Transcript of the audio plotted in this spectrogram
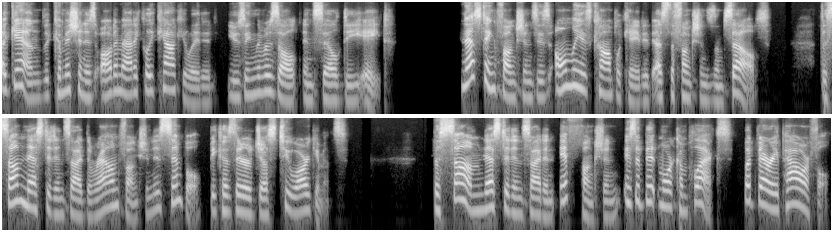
Again, the commission is automatically calculated using the result in cell D8. Nesting functions is only as complicated as the functions themselves. The sum nested inside the round function is simple because there are just two arguments. The sum nested inside an if function is a bit more complex, but very powerful.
